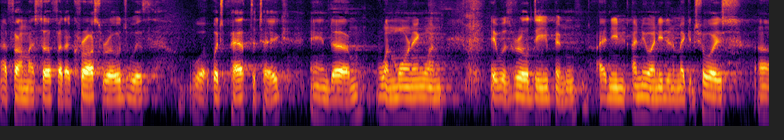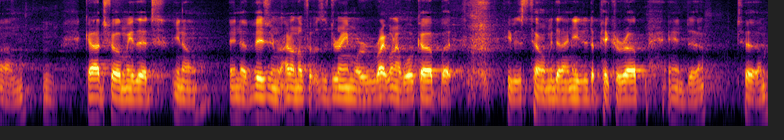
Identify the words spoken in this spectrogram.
I found myself at a crossroads with what, which path to take. And um, one morning when it was real deep and I, need, I knew I needed to make a choice, um, God showed me that, you know, in a vision, I don't know if it was a dream or right when I woke up, but He was telling me that I needed to pick her up and uh, to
